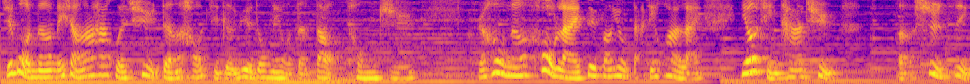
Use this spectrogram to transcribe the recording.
结果呢，没想到他回去等了好几个月都没有等到通知，然后呢，后来对方又打电话来邀请他去。呃，试镜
